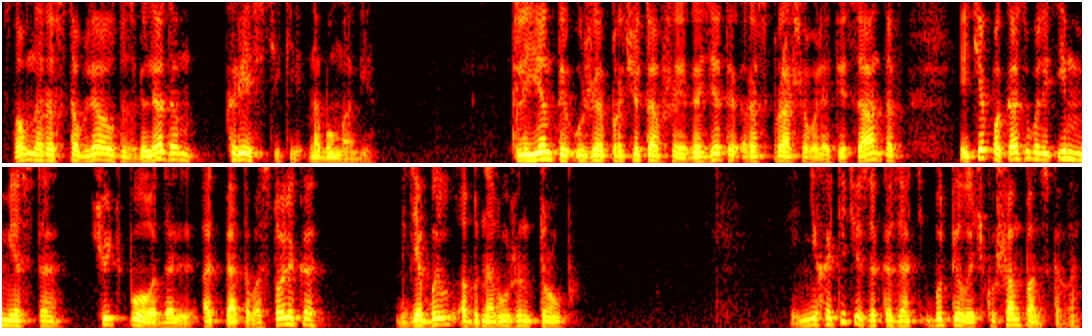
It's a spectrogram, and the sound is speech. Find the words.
словно расставлял взглядом крестики на бумаге. Клиенты, уже прочитавшие газеты, расспрашивали официантов, и те показывали им место чуть подаль от пятого столика – где был обнаружен труп. Не хотите заказать бутылочку шампанского?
